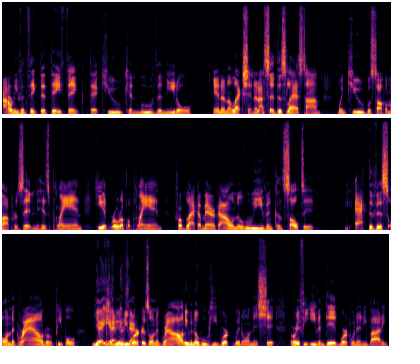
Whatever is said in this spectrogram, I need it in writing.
I don't even think that they think that Cube can move the needle in an election. And I said this last time when Cube was talking about presenting his plan. He had wrote up a plan for Black America. I don't know who he even consulted, activists on the ground or people, Yeah, know, yeah, community exactly. workers on the ground. I don't even know who he worked with on this shit or if he even did work with anybody.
